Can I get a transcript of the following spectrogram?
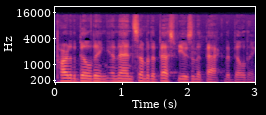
part of the building, and then some of the best views in the back of the building.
